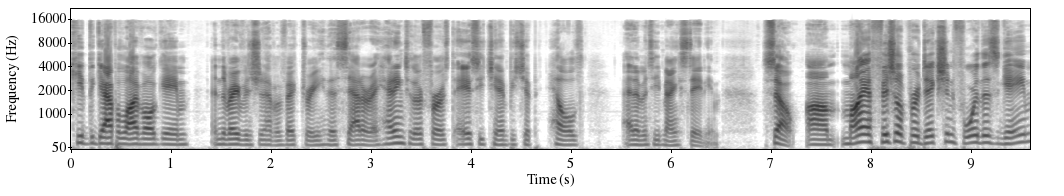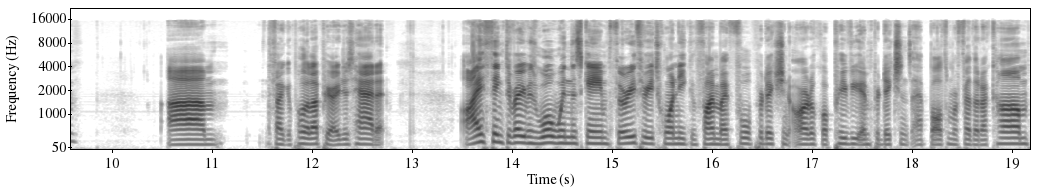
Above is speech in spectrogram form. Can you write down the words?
keep the gap alive all game, and the Ravens should have a victory this Saturday, heading to their first AFC Championship held at M&T Bank Stadium. So, um, my official prediction for this game, um, if I could pull it up here, I just had it. I think the Ravens will win this game 33 20. You can find my full prediction article, preview, and predictions at BaltimoreFeather.com.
